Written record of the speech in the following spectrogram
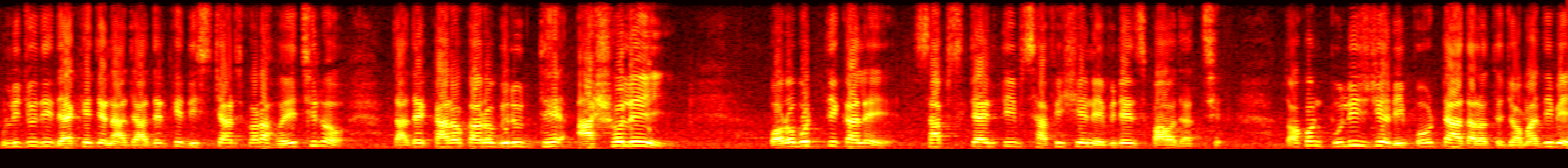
পুলিশ যদি দেখে যে না, যাদেরকে ডিসচার্জ করা হয়েছিল, তাদের কারও কারও বিরুদ্ধে আসলেই পরবর্তীকালে সাবস্ট্যান্টিভ সাফিসিয়েন্ট এভিডেন্স পাওয়া যাচ্ছে। তখন পুলিশ যে রিপোর্টটা আদালতে জমা দিবে,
